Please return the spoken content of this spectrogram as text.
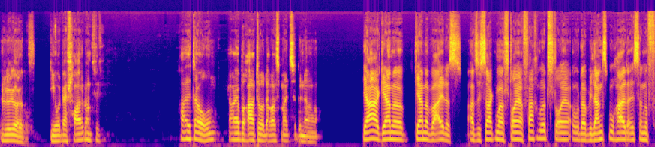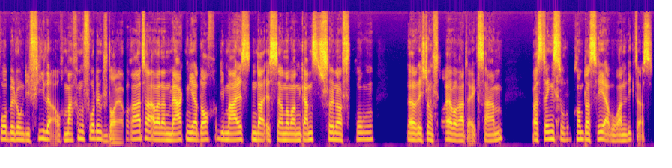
die Unterscheidung zwischen Halter und Steuerberater oder was meinst du genau? Ja, gerne, gerne beides. Also ich sag mal, Steuerfachwirt, Steuer- oder Bilanzbuchhalter ist ja eine Vorbildung, die viele auch machen vor dem mhm. Steuerberater, aber dann merken ja doch die meisten, da ist ja nochmal ein ganz schöner Sprung äh, Richtung Steuerberaterexamen. Was denkst du, wo kommt das her? Woran liegt das?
